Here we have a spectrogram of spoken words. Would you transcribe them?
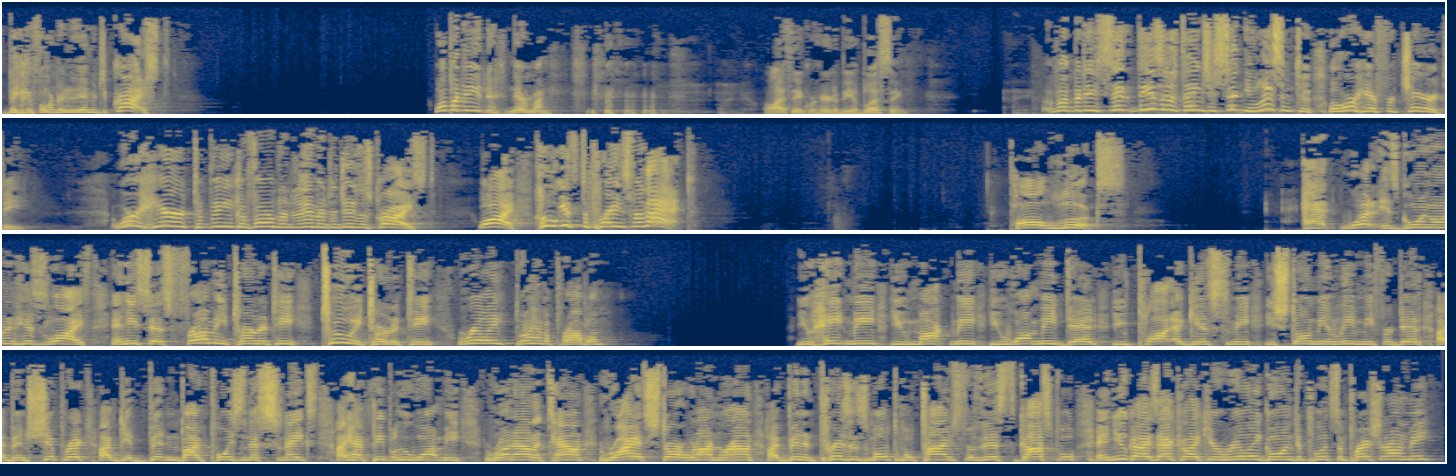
To be conformed to the image of Christ. Well, but he, never mind. well, I think we're here to be a blessing. But, but he said, these are the things you sit and you listen to. Well, we're here for charity. We're here to be conformed to the image of Jesus Christ. Why? Who gets the praise for that? Paul looks at what is going on in his life. And he says, from eternity to eternity, really, do I have a problem? You hate me, you mock me, you want me dead, you plot against me, you stone me and leave me for dead. I've been shipwrecked, I get bitten by poisonous snakes. I have people who want me run out of town. Riots start when I'm around. I've been in prisons multiple times for this gospel, and you guys act like you're really going to put some pressure on me?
